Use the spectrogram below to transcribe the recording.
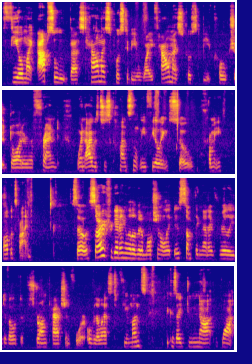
feel my absolute best? How am I supposed to be a wife? How am I supposed to be a coach, a daughter, a friend when I was just constantly feeling so crummy all the time? So, sorry for getting a little bit emotional. It is something that I've really developed a strong passion for over the last few months because I do not want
